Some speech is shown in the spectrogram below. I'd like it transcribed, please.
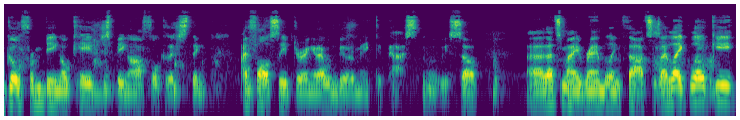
go from being okay to just being awful because I just think I'd fall asleep during it. I wouldn't be able to make it past the movie. So uh, that's my rambling thoughts. Is I like Loki.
